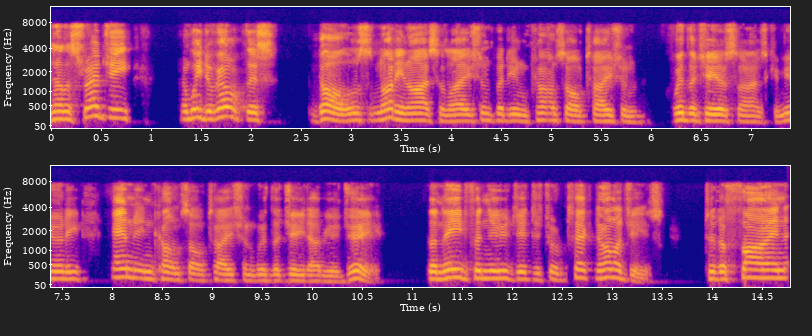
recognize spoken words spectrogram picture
Now, the strategy, and we developed this goals, not in isolation, but in consultation with the geoscience community and in consultation with the GWG. The need for new digital technologies to define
